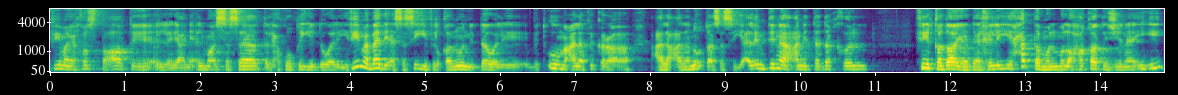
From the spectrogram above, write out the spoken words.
فيما يخص تعاطي يعني المؤسسات الحقوقية الدولية، في مبادئ أساسية في القانون الدولي بتقوم على فكرة على على نقطة أساسية، الامتناع عن التدخل في قضايا داخلية حتى من الملاحقات الجنائية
